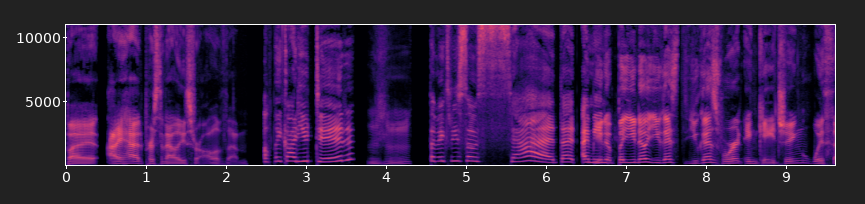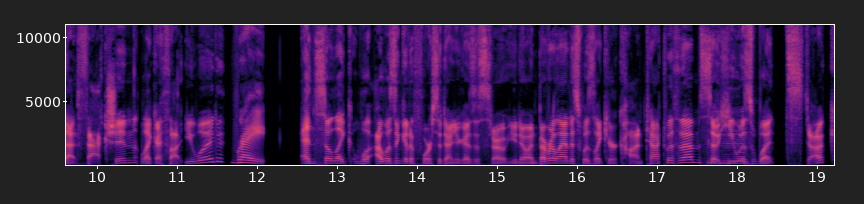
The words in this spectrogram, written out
But I had personalities for all of them. Oh my god, you did? Mm-hmm. That makes me so sad. That I mean, you know, but you know, you guys, you guys weren't engaging with that faction like I thought you would, right. and so like, well, I wasn't gonna force it down your guys' throat, you know. And Beverlandis was like your contact with them, so he Mhm. was what stuck,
